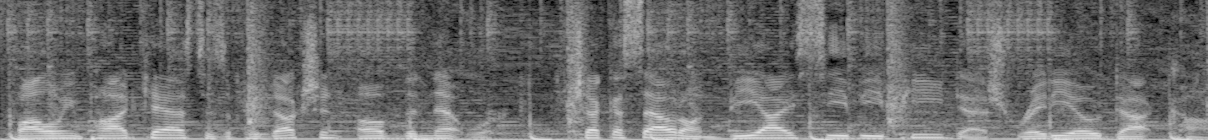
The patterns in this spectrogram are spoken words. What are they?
The following podcast is a production of the network. Check us out on bicbp radio.com.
